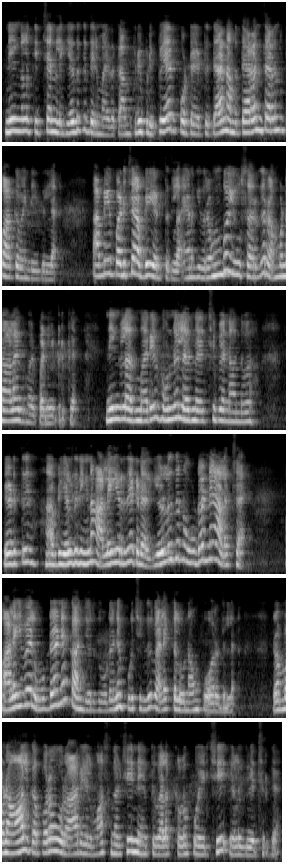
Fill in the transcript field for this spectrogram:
நீங்களும் கிச்சனில் எதுக்கு தெரியுமா இதை காமிக்கிற இப்படி பேர் போட்டு எடுத்துட்டா நம்ம திறந்து திறந்து பார்க்க வேண்டியதில்லை. அப்படியே படித்தா அப்படியே எடுத்துக்கலாம். எனக்கு இது ரொம்ப யூஸாக இருக்குது ரொம்ப நாளாக இது மாதிரி பண்ணிகிட்ருக்கேன் நீங்களும் அது மாதிரி ஒன்றும் இல்லை. இந்த நான் அந்த எடுத்து அப்படி எழுதுனீங்கன்னா அலையிறதே கிடையாது. எழுதுன உடனே அலைச்சேன். அலையவே இல்லை. உடனே காஞ்சிருது. உடனே பிடிச்சிக்கிது. பிடிச்சிக்குது விளக்கழுவுனாவும் போகிறதில்ல ரொம்ப நாளுக்கு அப்புறம் ஒரு ஆறு ஏழு மாதம் கழிச்சு நேற்று விளக்கெல்லாம் போயிடுச்சு எழுதி வச்சுருக்கேன்.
